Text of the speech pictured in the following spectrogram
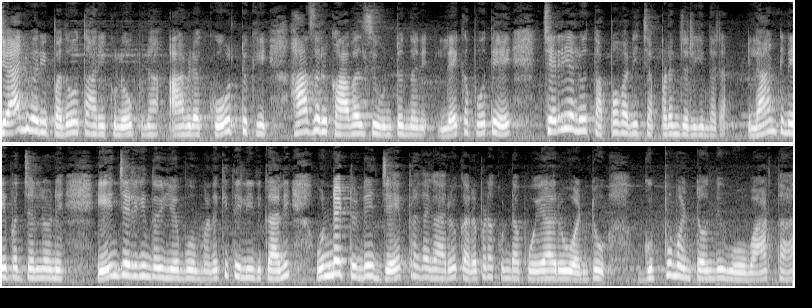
జనవరి పదో తారీఖు లోపున ఆవిడ కోర్టుకి హాజరు కావాల్సి ఉంటుందని లేకపోతే చర్యలు తప్పవని చెప్పడం జరిగిందట. ఇలాంటి నేపథ్యంలోనే ఏం జరిగిందో ఏమో మనకి తెలియదు కానీ ఉన్నట్టుండే జయప్రద గారు కనపడకుండా పోయారు అంటూ గుప్పుమంటోంది ఓ వార్త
